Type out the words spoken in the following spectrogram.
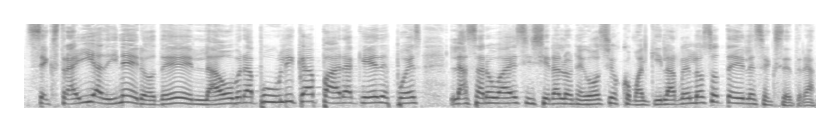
se extraía dinero de la obra pública para que después Lázaro Báez hiciera los negocios como alquilarle los hoteles, etcétera.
